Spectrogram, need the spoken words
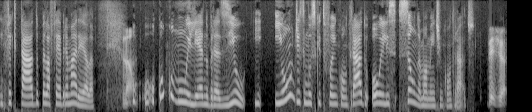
infectado pela febre amarela. Não. O, o, o quão comum ele é no Brasil e, e onde esse mosquito foi encontrado ou eles são normalmente encontrados? Veja,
